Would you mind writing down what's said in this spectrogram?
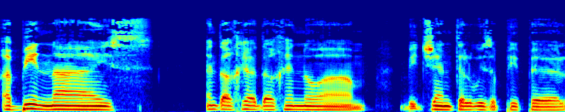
uh, being nice and be gentle with the people.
